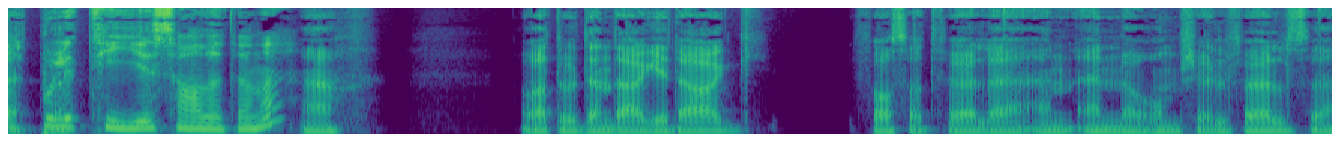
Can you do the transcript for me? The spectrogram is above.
At politiet sa det til henne? Ja. Og at hun den dag i dag fortsatt føler en enorm skyldfølelse.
